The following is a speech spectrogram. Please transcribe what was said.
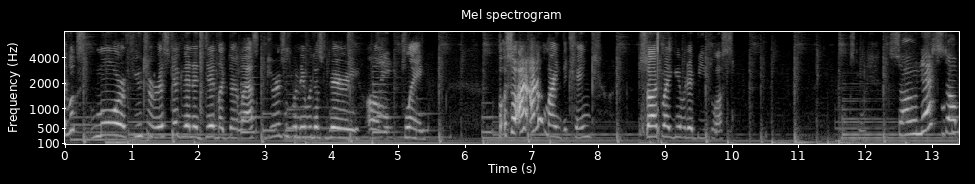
it looks more futuristic than it did like their last jerseys when they were just very um plain. But so I, I don't mind the change. So that's why I give it a B plus. So next up,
